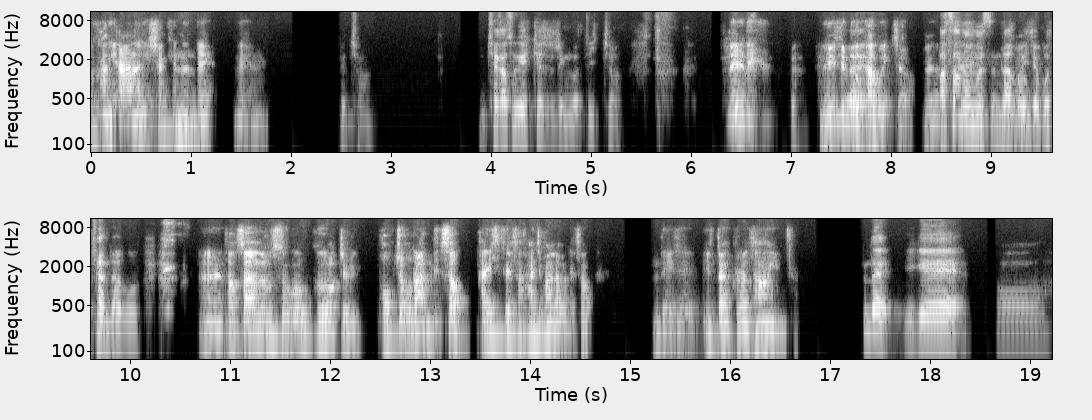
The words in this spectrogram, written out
음. 강의를 안 하기 시작했는데 네. 그렇죠. 제가 소개시켜 주신 것도 있죠. 네네. 근데 이제 네. 못 하고 있죠. 박사 네, 논문 쓴다고 그래서 이제 못 한다고. 네, 박사논문 쓰고 그 어차피 법적으로 안 돼서 카이스트에서 하지 말라 그래서 근데 이제 일단 그런 상황입니다. 근데 이게 어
